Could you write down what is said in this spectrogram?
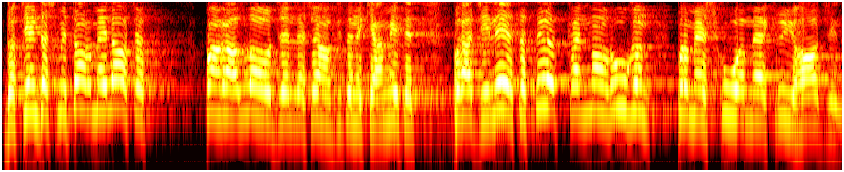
Do të jenë dëshmitar melaçet para Allahu Gjelleshanu ditën e kiametit, për haxhilerë të cilët kanë marrë rrugën për me shkua me kry haxhin.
